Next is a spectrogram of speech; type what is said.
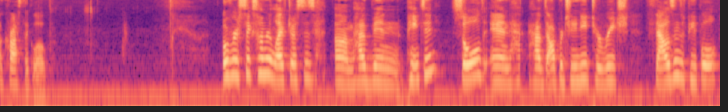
across the globe. Over 600 life dresses um, have been painted, sold, and ha have the opportunity to reach thousands of people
